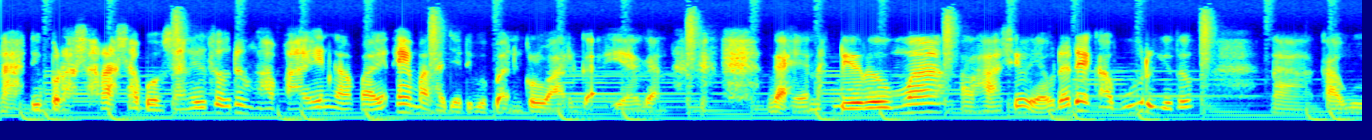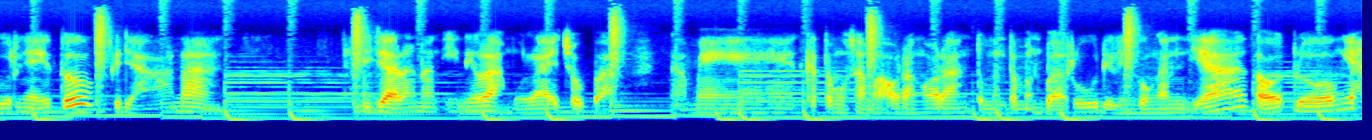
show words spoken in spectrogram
Nah di rasa rasa bosan itu udah ngapain ngapain? Eh malah jadi beban keluarga ya kan? Nggak enak di rumah alhasil ya udah deh kabur gitu. Nah kaburnya itu ke jalanan. Di jalanan inilah mulai coba ngamen ketemu sama orang-orang teman-teman baru di lingkungan ya tau dong ya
